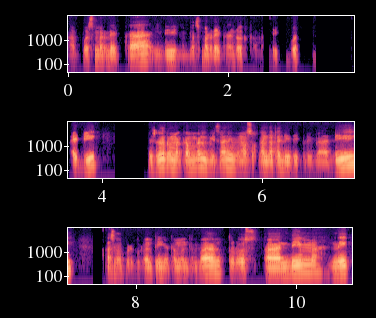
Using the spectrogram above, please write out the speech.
kampus Merdeka di kampusmerdeka.kemendikbud.id. Di situ teman-teman bisa nih memasukkan data diri pribadi, asal perguruan tinggi teman-teman, terus uh, NIM, NIK,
